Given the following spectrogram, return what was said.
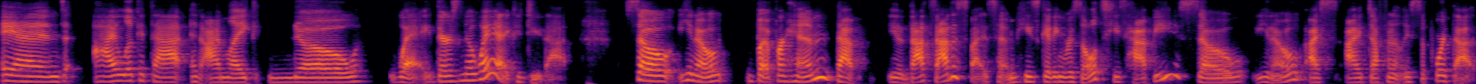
And i look at that and i'm like no way. There's no way i could do that. So you know but for him that you know that satisfies him he's getting results he's happy so you know i i definitely support that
